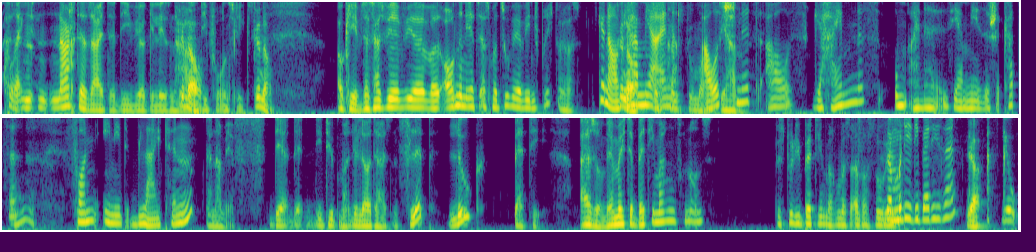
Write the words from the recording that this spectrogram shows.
Korrekt. n- Nach der Seite, die wir gelesen haben, Genau. die vor uns liegt. Genau. Okay, das heißt, wir, wir ordnen jetzt erstmal zu, wer wen spricht, oder was? Genau, Genau, wir haben hier einen. Ausschnitt aus Geheimnis um eine siamesische Katze Oh. von Enid Blyton. Dann haben wir F der, der, die Typen, die Leute heißen Flip, Luke, Betty. Also, wer möchte Betty machen von uns? Bist du die Betty? Machen wir es einfach so Soll. Mutti die Betty sein? Ja. Jo.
